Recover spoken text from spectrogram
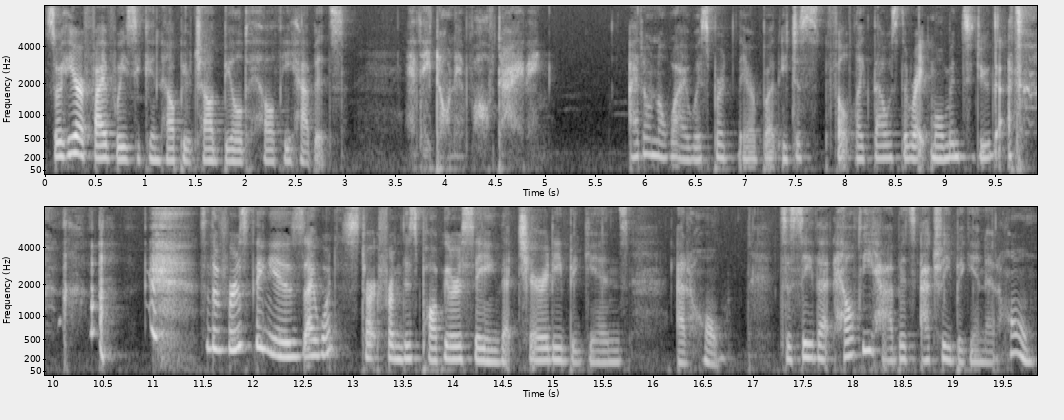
So, here are five ways you can help your child build healthy habits. And they don't involve dieting. I don't know why I whispered there, but it just felt like that was the right moment to do that. the first thing is, I want to start from this popular saying that charity begins at home. To say that healthy habits actually begin at home.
